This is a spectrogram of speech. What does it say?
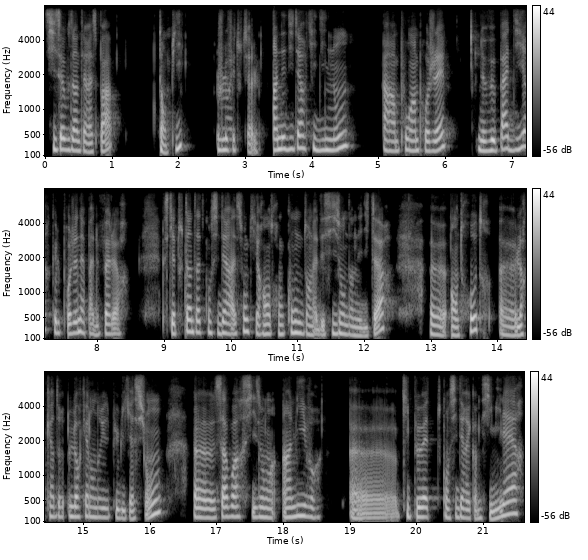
Si ça vous intéresse pas, tant pis, je le fais toute seule. Un éditeur qui dit non, pour un projet ne veut pas dire que le projet n'a pas de valeur. Parce qu'il y a tout un tas de considérations qui rentrent en compte dans la décision d'un éditeur, euh, entre autres euh, leur, calendrier de publication, euh, savoir s'ils ont un livre qui peut être considéré comme similaire,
